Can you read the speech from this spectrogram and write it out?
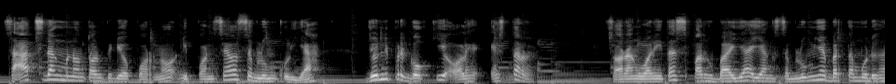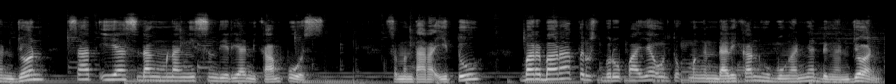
Saat sedang menonton video porno di ponsel sebelum kuliah, John dipergoki oleh Esther, seorang wanita separuh baya yang sebelumnya bertemu dengan John saat ia sedang menangis sendirian di kampus. Sementara itu, Barbara terus berupaya untuk mengendalikan hubungannya dengan John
